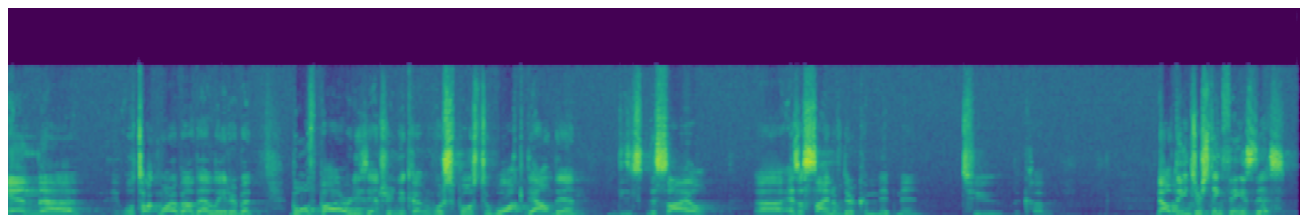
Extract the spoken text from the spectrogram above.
And uh, we'll talk more about that later, but both parties entering the covenant were supposed to walk down then this, aisle uh, as a sign of their commitment to the covenant. Now, the interesting thing is this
